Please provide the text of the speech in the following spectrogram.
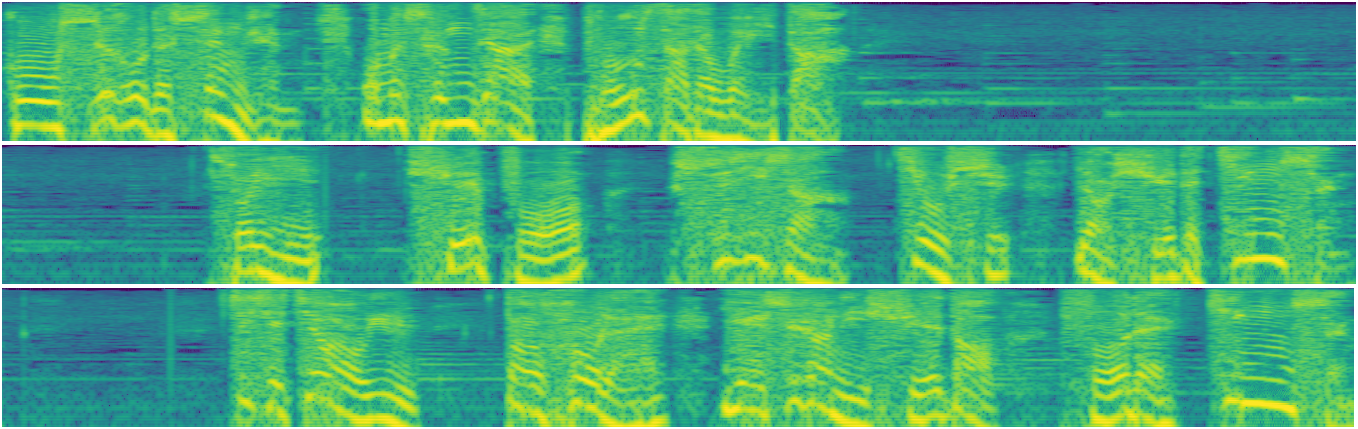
古时候的圣人，我们称赞菩萨的伟大。所以，学佛实际上就是要学的精神。这些教育到后来也是让你学到佛的精神。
